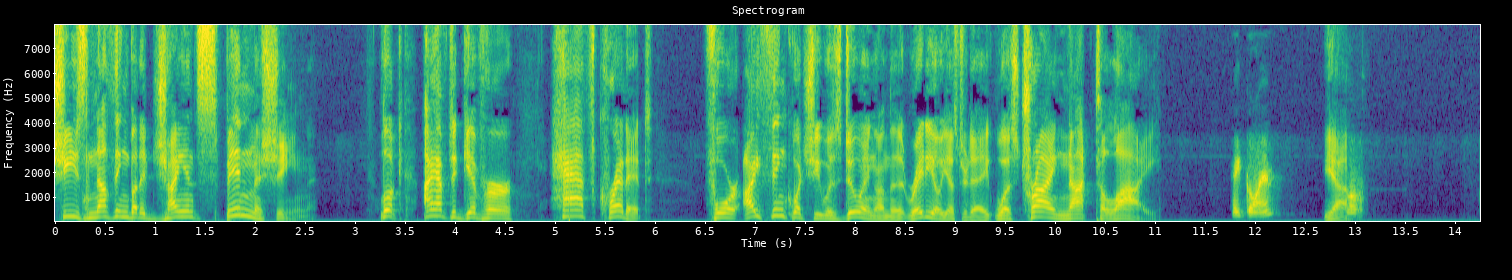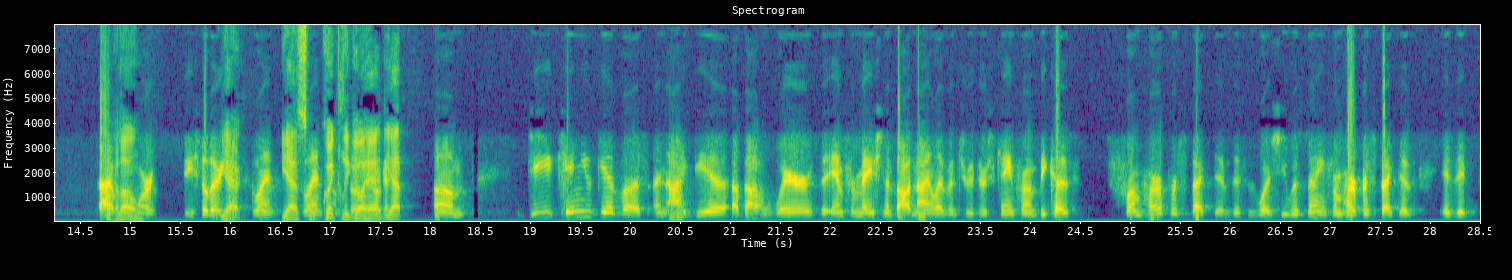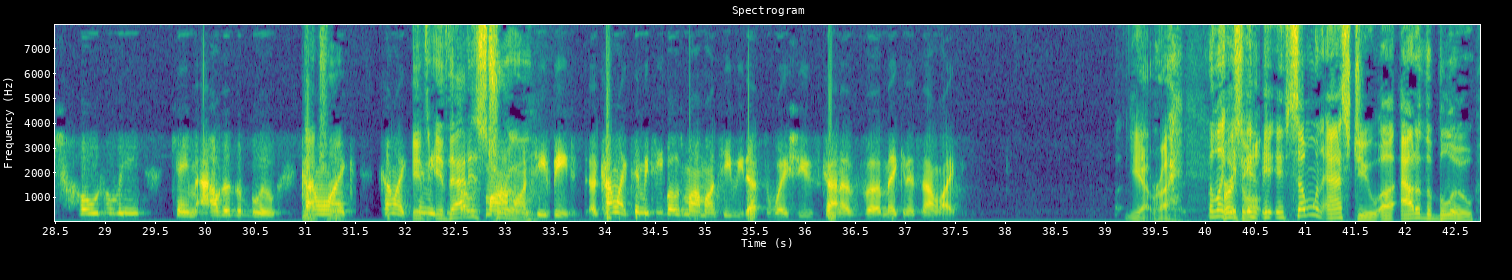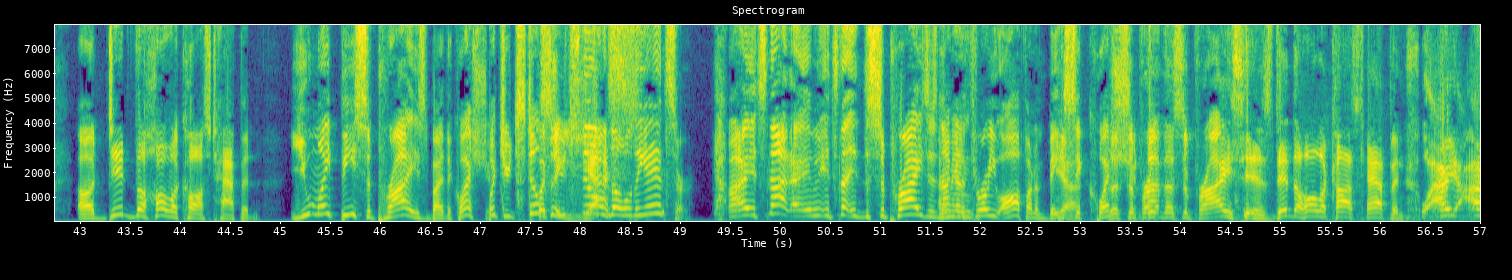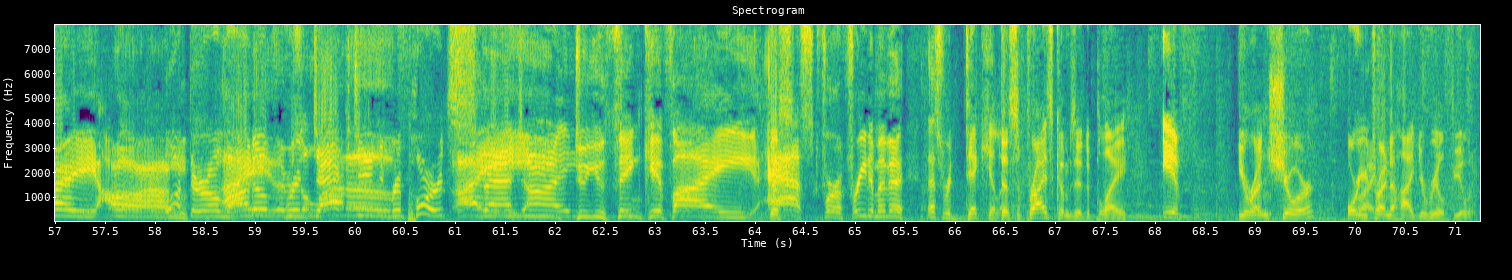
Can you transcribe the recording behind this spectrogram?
She's nothing but a giant spin machine. Look, I have to give her half credit for I think what she was doing on the radio yesterday was trying not to lie. Hey, Glenn. Yeah. Well, I have Hello? one more. Are you still there? Yeah. Yes, Glenn. Yes, Glenn. quickly, go ahead. okay. Yep. Um, do you, can you give us an idea about where the information about 9/11 truthers came from? Because from her perspective, this is what she was saying. From her perspective, is it totally came out of the blue, kind of like kind of like If- Timmy if that Tebow's mom true- on TV, uh, kind of like Timmy Tebow's mom on TV. That's the way she's kind of uh, making it sound like. Yeah, right. But like, First if, of all, if, if someone asked you uh, out of the blue, uh, "Did the Holocaust happen?" You might be surprised by the question, But you'd still but say you'd still yes. know the answer. Uh, it's not. I mean, it's not. The surprise is not going to throw you off on a basic yeah, question. The, surprise, the surprise is, did the Holocaust happen? Why, I, um, What, there are a lot I- of there's a lot redacted of- reports I- that I. Do you think if I ask for a freedom of it, that's ridiculous? the surprise comes into play if you're unsure or you're trying to hide your real feelings.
